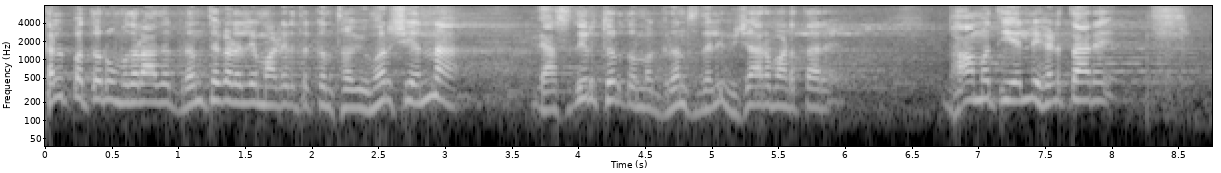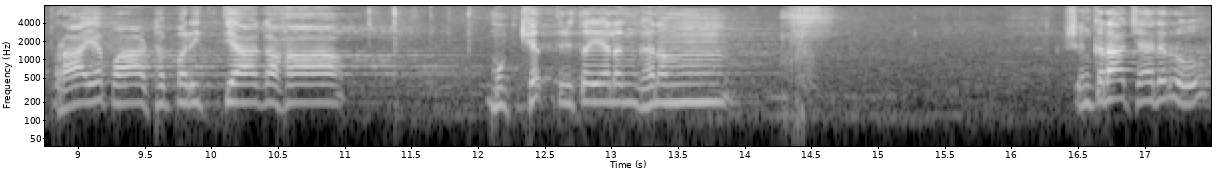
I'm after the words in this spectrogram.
ಕಲ್ಪತರು ಮೊದಲಾದ ಗ್ರಂಥಗಳಲ್ಲಿ ಮಾಡಿರತಕ್ಕಂಥ ವಿಮರ್ಶೆಯನ್ನು ವ್ಯಾಸತೀರ್ಥರು ತಮ್ಮ ಗ್ರಂಥದಲ್ಲಿ ವಿಚಾರ ಮಾಡ್ತಾರೆ ಭಾಮತಿಯಲ್ಲಿ ಹೇಳ್ತಾರೆ ಪ್ರಾಯಪಾಠ ಪರಿತ್ಯಾಗ ಮುಖ್ಯ ತ್ರಿತಯ ಲಂಘನಂ. ಶಂಕರಾಚಾರ್ಯರು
